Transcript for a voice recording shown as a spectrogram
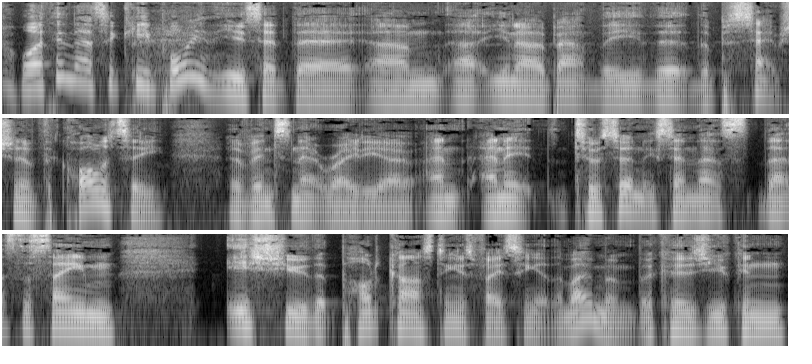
Well i think that's a key point that you said there um, uh, you know about the, the, the perception of the quality of internet radio and and it to a certain extent that's that's the same issue that podcasting is facing at the moment because you can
